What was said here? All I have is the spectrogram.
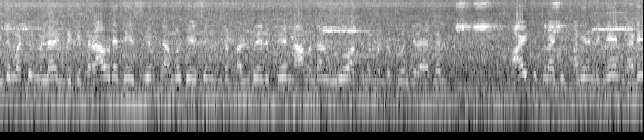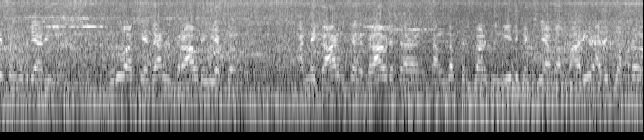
இது மட்டுமல்ல இன்றைக்கு திராவிட தேசியம் தமிழ் தேசியம் என்ற பல்வேறு பேர் நாங்கள் தான் உருவாக்கணும் என்று கூறுகிறார்கள். ஆயிரத்தி தொள்ளாயிரத்தி பன்னிரெண்டிலே நடேச முதலியாரை உருவாக்கியதான் இந்த திராவிட இயக்கம். அன்னைக்கு ஆரம்பித்த அந்த திராவிட சங்கம் பிற்காலத்தில் நீதி கட்சியாக மாறி அதுக்கப்புறம்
